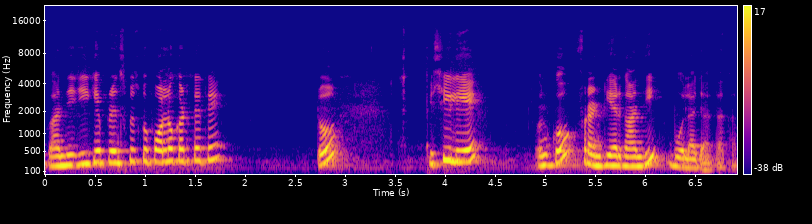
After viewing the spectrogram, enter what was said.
Gandhi ji के प्रिंसिपल्स को फॉलो करते थे तो इसीलिए उनको फ्रंटियर गांधी बोला जाता था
